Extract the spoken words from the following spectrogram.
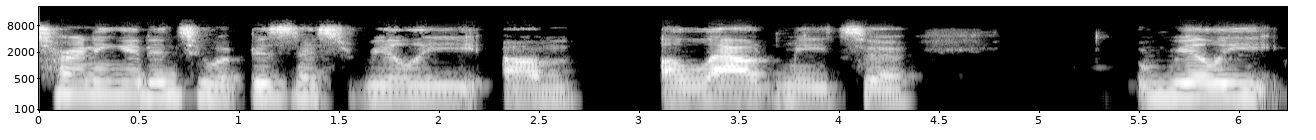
turning it into a business really um, allowed me to really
